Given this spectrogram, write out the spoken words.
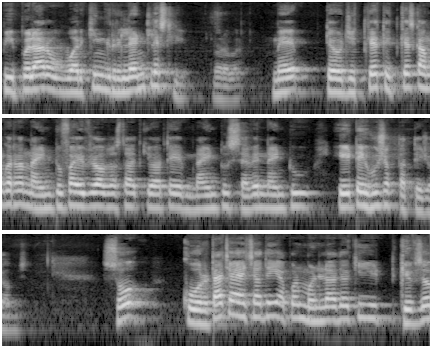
पीपल आर वर्किंग रिलेंटलेसली बरोबर. मे ते जितके तितकेच काम करतात नाईन टू फाईव्ह जॉब्स असतात किंवा ते nine to seven nine to एटही होऊ शकतात ते जॉब्स सो कोर्टाच्या ह्याच्यातही आपण म्हणलं होतं की it gives a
